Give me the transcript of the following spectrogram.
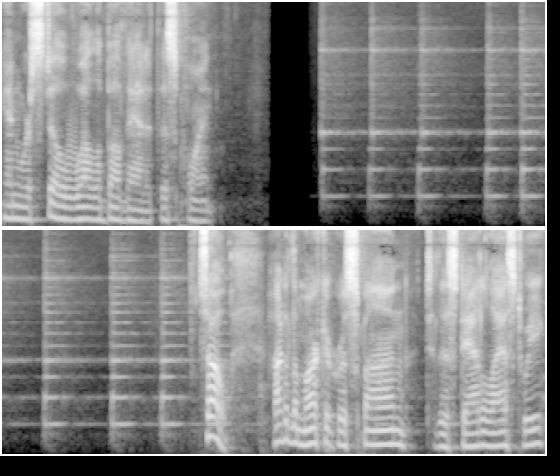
and we're still well above that at this point. So, how did the market respond to this data last week?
